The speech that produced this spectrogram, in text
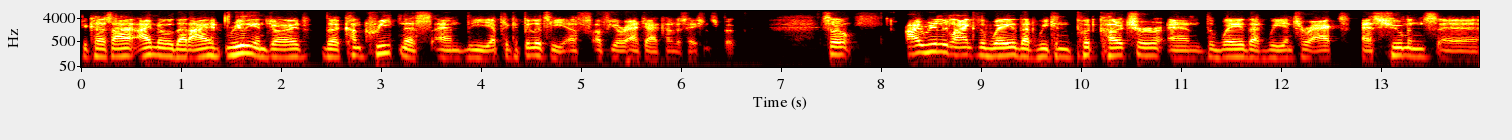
because I, I know that I really enjoyed the concreteness and the applicability of, of your Agile Conversations book. So I really like the way that we can put culture and the way that we interact as humans uh,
